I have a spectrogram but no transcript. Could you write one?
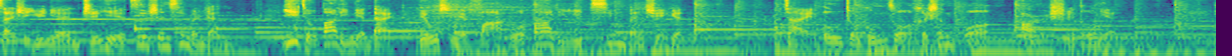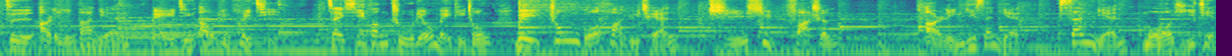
三十余年职业资深新闻人，一九八零年代留学法国巴黎新闻学院，在欧洲工作和生活二十多年。自二零零八年北京奥运会起，在西方主流媒体中为中国话语权持续发声。二零一三年，三年磨一剑，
